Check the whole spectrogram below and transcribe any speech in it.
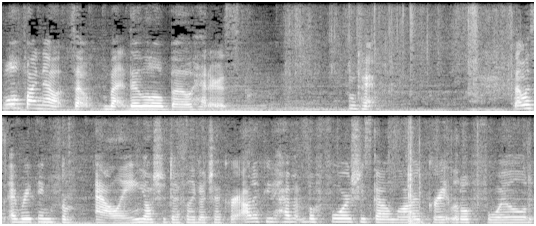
we'll find out. So, but they're little bow headers. Okay. That was everything from Allie. Y'all should definitely go check her out if you haven't before. She's got a lot of great little foiled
